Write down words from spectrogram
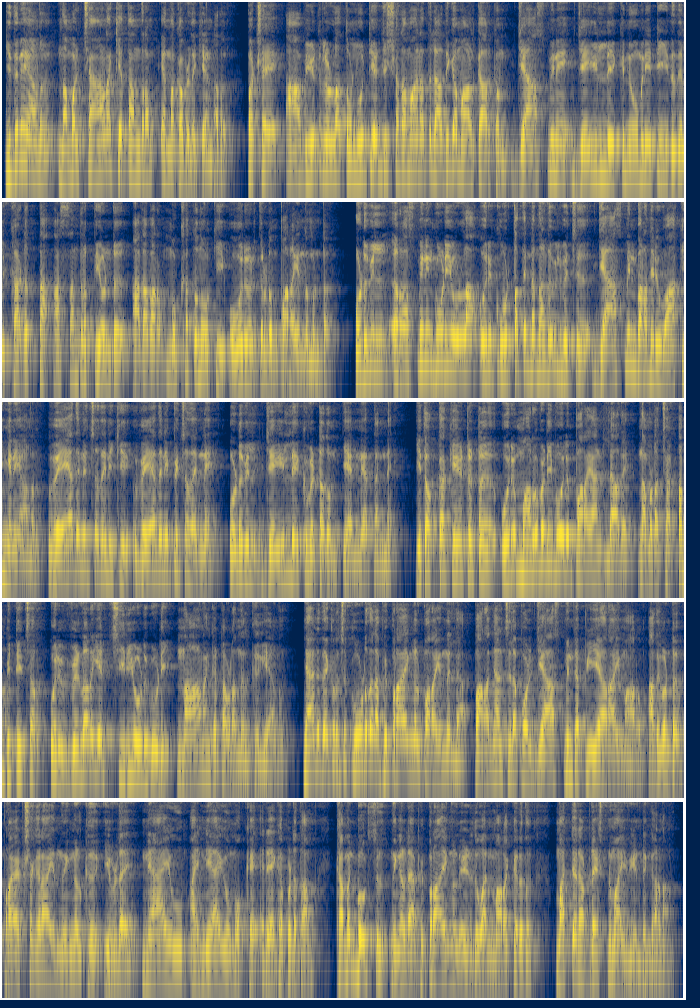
ഇതിനെയാണ് നമ്മൾ ചാണക്യ തന്ത്രം എന്നൊക്കെ വിളിക്കേണ്ടത്. പക്ഷേ ആ വീട്ടിലുള്ള തൊണ്ണൂറ്റിയഞ്ച് ശതമാനത്തിലധികം ആൾക്കാർക്കും ജാസ്മിനെ ജയിലിലേക്ക് നോമിനേറ്റ് ചെയ്തതിൽ കടുത്ത അസംതൃപ്തിയുണ്ട് അതവർ മുഖത്തു നോക്കി ഓരോരുത്തരോടും പറയുന്നുമുണ്ട്. ഒടുവിൽ റസ്മിനും കൂടിയുള്ള ഒരു കൂട്ടത്തിന്റെ നടുവിൽ വെച്ച് ജാസ്മിൻ പറഞ്ഞൊരു വാക്കിങ്ങനെയാണ്. വേദനിച്ചതെനിക്ക് വേദനിപ്പിച്ചതെന്നെ ഒടുവിൽ ജയിലിലേക്ക് വിട്ടതും എന്നെ തന്നെ. ഇതൊക്കെ കേട്ടിട്ട് ഒരു മറുപടി പോലും പറയാനില്ലാതെ നമ്മുടെ ചട്ടമ്പി ടീച്ചർ ഒരു വിളറിയ ചിരിയോടുകൂടി നാണം കെട്ടവിടെ നിൽക്കുകയാണ്. ഞാനിതേക്കുറിച്ച് കൂടുതൽ അഭിപ്രായങ്ങൾ പറയുന്നില്ല. പറഞ്ഞാൽ ചിലപ്പോൾ ജാസ്മിന്റെ പി ആയി മാറും. അതുകൊണ്ട് പ്രേക്ഷകരായ നിങ്ങൾക്ക് ഇവിടെ ന്യായവും അന്യായവും ഒക്കെ രേഖപ്പെടുത്താം. കമന്റ് ബോക്സിൽ നിങ്ങളുടെ അഭിപ്രായങ്ങൾ എഴുതുവാൻ മറക്കരുത്. മറ്റൊരു അപ്ഡേഷനുമായി വീണ്ടും കാണാം.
